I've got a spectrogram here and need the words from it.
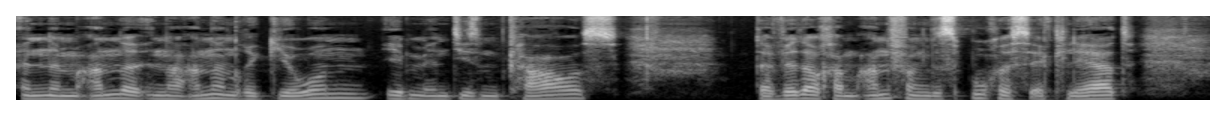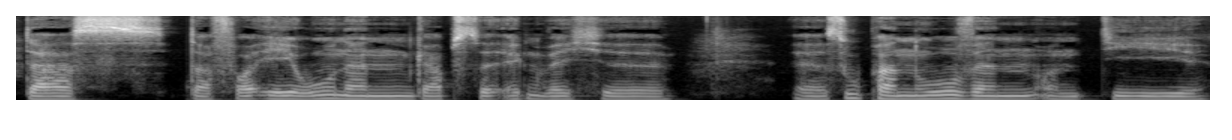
in, einem andre, in einer anderen Region, eben in diesem Chaos. Da wird auch am Anfang des Buches erklärt, dass da vor Äonen gab es da irgendwelche äh, Supernoven und die,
